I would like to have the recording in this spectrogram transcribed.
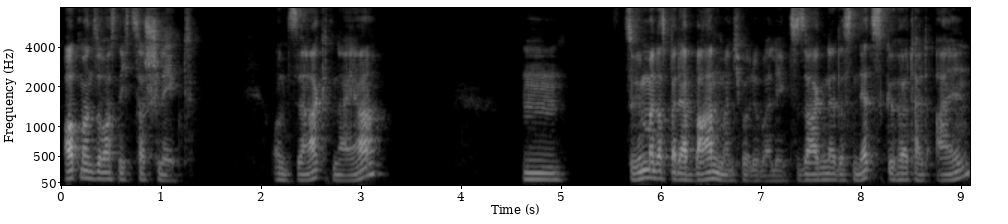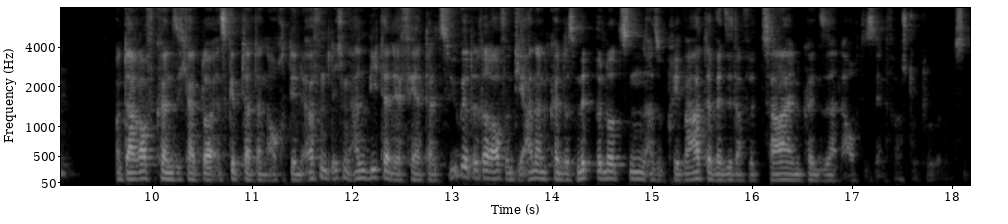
ob man sowas nicht zerschlägt und sagt, naja, hm, so wie man das bei der Bahn manchmal überlegt, zu sagen, na, das Netz gehört halt allen und darauf können sich halt, es gibt halt dann auch den öffentlichen Anbieter, der fährt halt Züge da drauf und die anderen können das mitbenutzen, also Private, wenn sie dafür zahlen, können sie halt auch diese Infrastruktur benutzen.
